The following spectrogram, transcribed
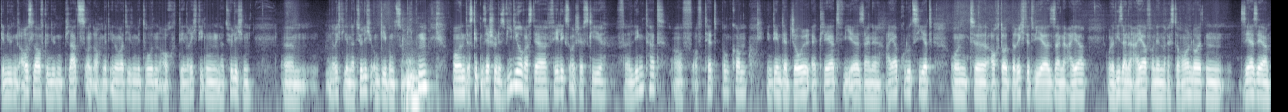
genügend Auslauf, genügend Platz und auch mit innovativen Methoden auch den richtigen natürlichen eine richtige natürliche Umgebung zu bieten. Und es gibt ein sehr schönes Video, was der Felix Olszewski verlinkt hat auf, auf TED.com, in dem der Joel erklärt, wie er seine Eier produziert und äh, auch dort berichtet, wie er seine Eier oder wie seine Eier von den Restaurantleuten sehr, sehr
